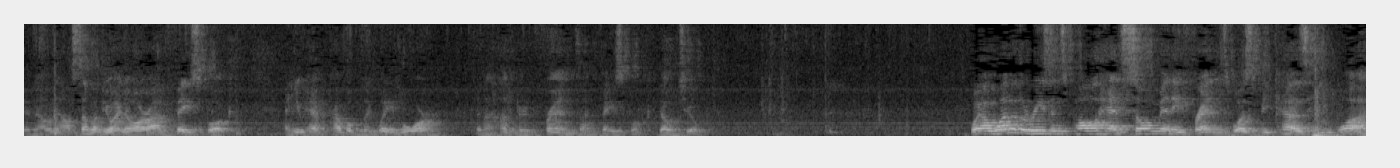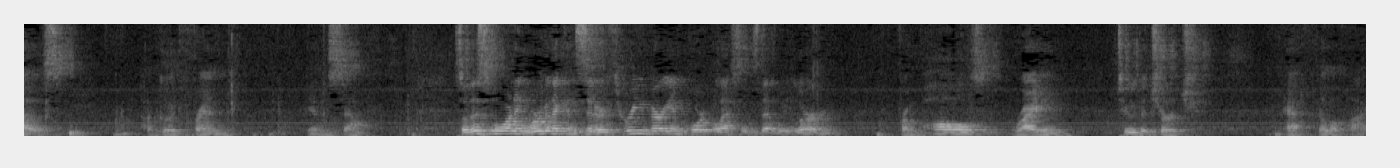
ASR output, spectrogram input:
You know, now some of you I know are on Facebook, and you have probably way more than a hundred friends on Facebook, don't you? Well, one of the reasons Paul had so many friends was because he was a good friend himself. So this morning we're going to consider three very important lessons that we learn from Paul's writing to the church at Philippi.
